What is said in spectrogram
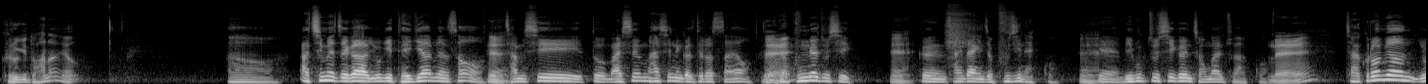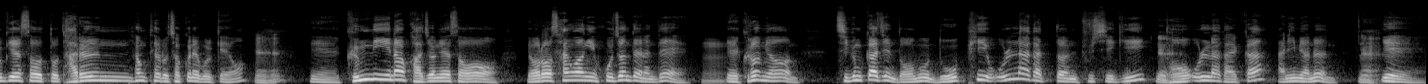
그러기도 하나요? 어, 아침에 제가 여기 대기하면서 예. 잠시 또 말씀하시는 걸 들었어요. 네. 그러니까 국내 주식은 예. 상당히 이제 부진했고, 예. 예, 미국 주식은 정말 좋았고. 네. 자, 그러면 여기에서 또 다른 형태로 접근해 볼게요. 예. 예, 금리 인하 과정에서 여러 상황이 호전되는데, 음. 예, 그러면 지금까지 너무 높이 올라갔던 주식이 네. 더 올라갈까? 아니면은 네. 예.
